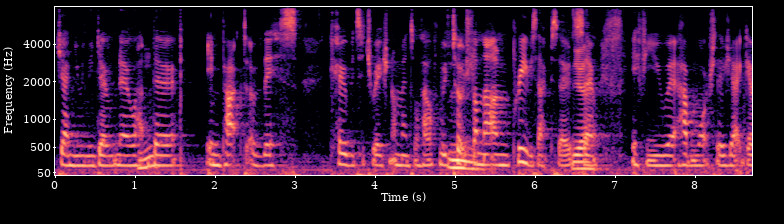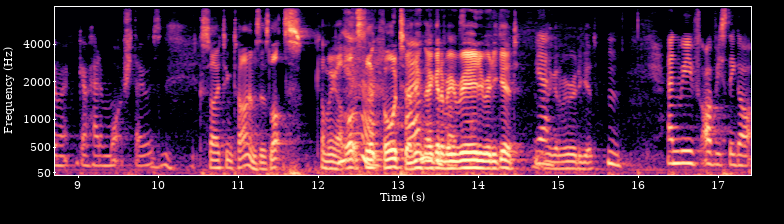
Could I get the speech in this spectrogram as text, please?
genuinely don't know Mm. the impact of this COVID situation on mental health. We've touched Mm. on that on previous episodes, Yeah. so if you uh, haven't watched those yet, go go ahead and watch those. Exciting times. There's lots coming up, lots to look forward to. I I think they're going to be really, really good. Yeah. They're going to be really good. Hmm. And we've obviously got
